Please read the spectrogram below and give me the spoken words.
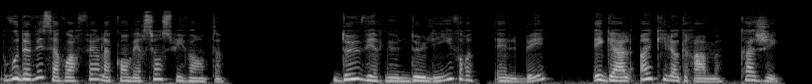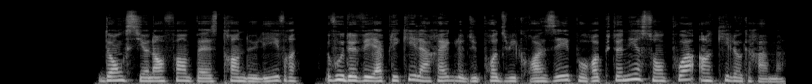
Vous devez savoir faire la conversion suivante. 2,2 livres, LB, égale 1 kg, kg. Donc, si un enfant pèse 32 livres, vous devez appliquer la règle du produit croisé pour obtenir son poids en kilogrammes.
